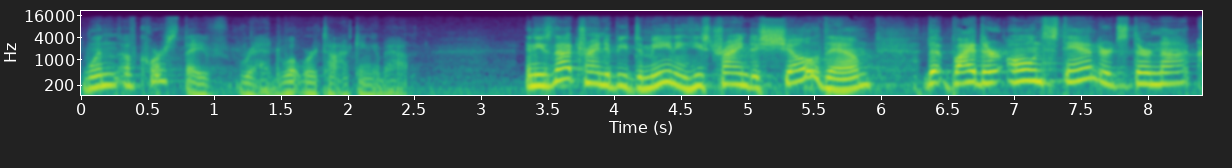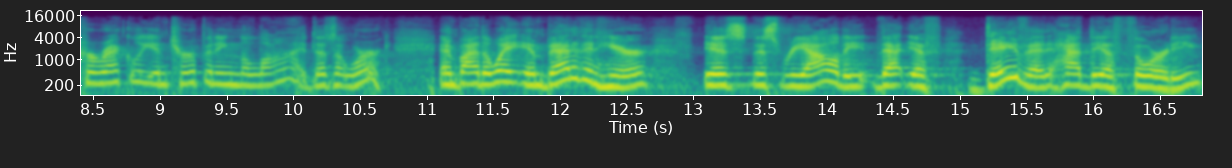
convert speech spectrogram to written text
When, of course, they've read what we're talking about. And he's not trying to be demeaning, he's trying to show them that by their own standards, they're not correctly interpreting the law. It doesn't work. And by the way, embedded in here is this reality that if David had the authority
